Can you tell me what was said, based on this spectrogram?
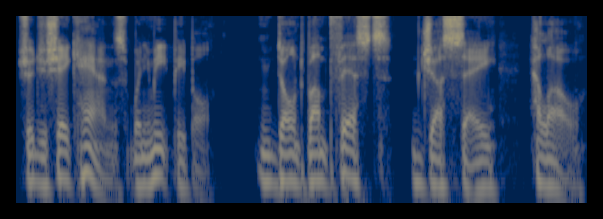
should you shake hands when you meet people. Don't bump fists just say hello.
